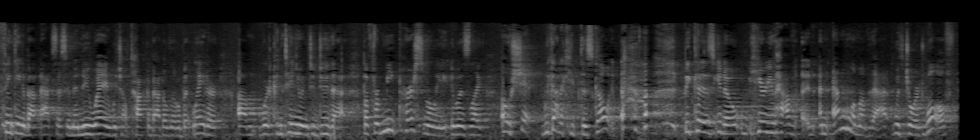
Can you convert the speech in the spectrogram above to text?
thinking about access in a new way, which I'll talk about a little bit later, um, we're continuing to do that. But for me personally, it was like, oh shit, we got to keep this going. because, you know, here you have an, an, emblem of that with George Wolfe,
